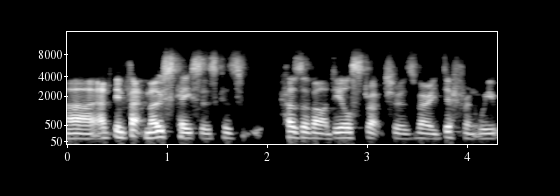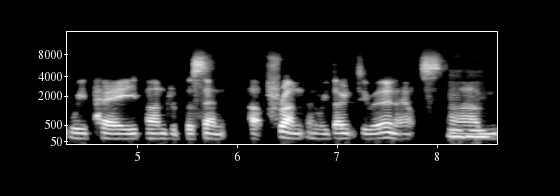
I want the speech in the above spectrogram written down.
uh, in fact, most cases, because because of our deal structure is very different, we, we pay 100% upfront and we don't do earnouts. Mm-hmm. Um,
